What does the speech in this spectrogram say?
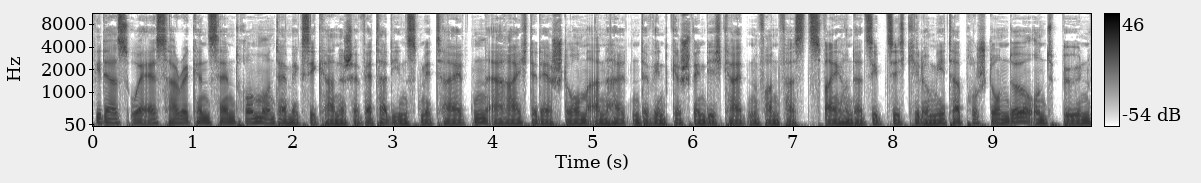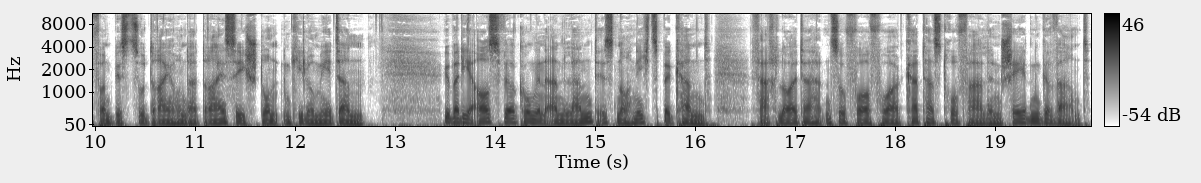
Wie das US-Hurricane-Zentrum und der mexikanische Wetterdienst mitteilten, erreichte der Sturm anhaltende Windgeschwindigkeiten von fast 270 Kilometer pro Stunde und Böen von bis zu 330 Stundenkilometern. Über die Auswirkungen an Land ist noch nichts bekannt. Fachleute hatten zuvor vor katastrophalen Schäden gewarnt.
